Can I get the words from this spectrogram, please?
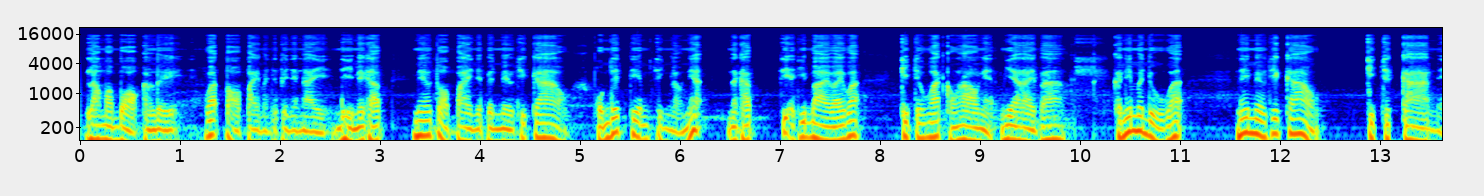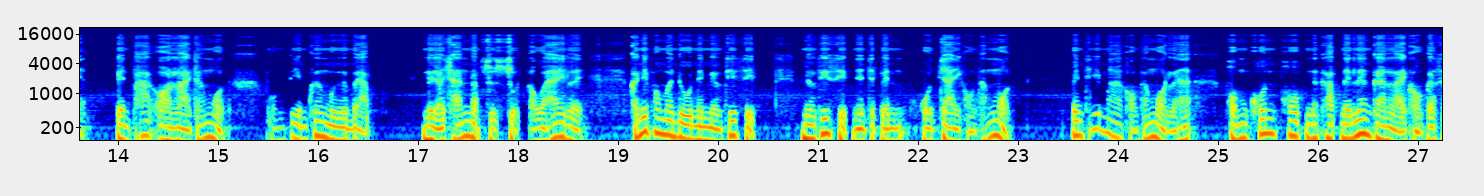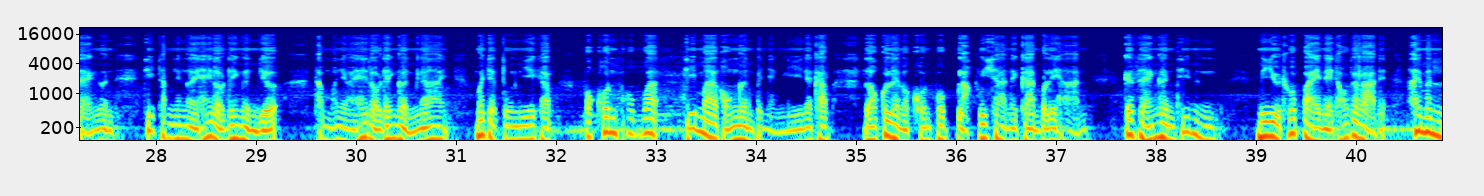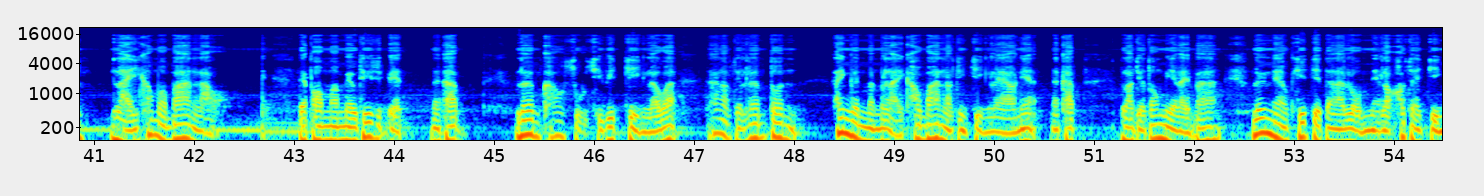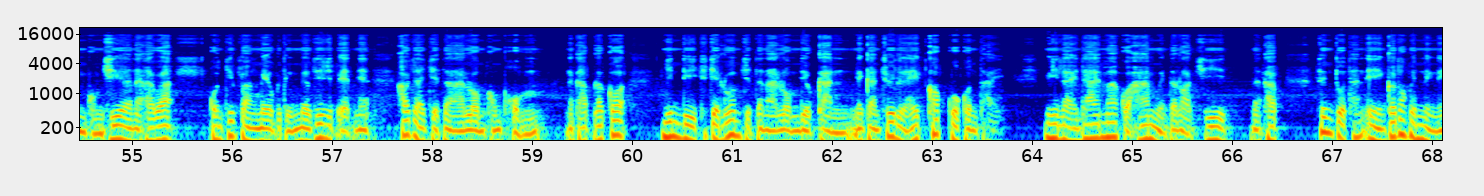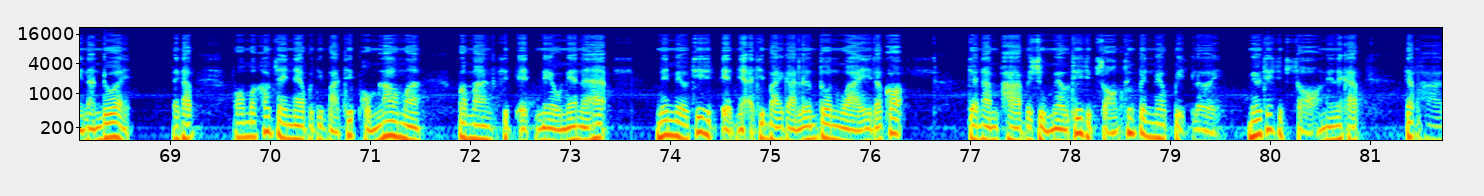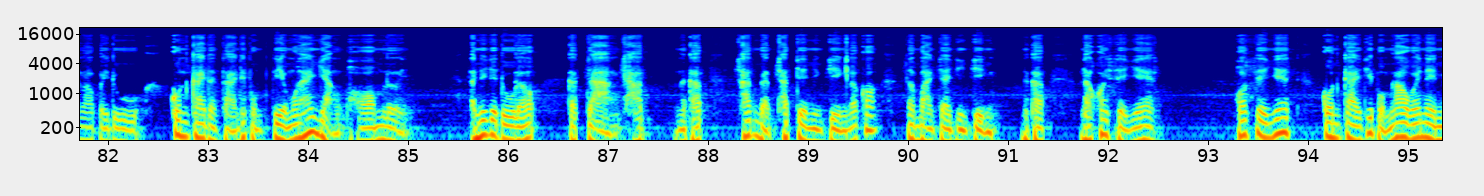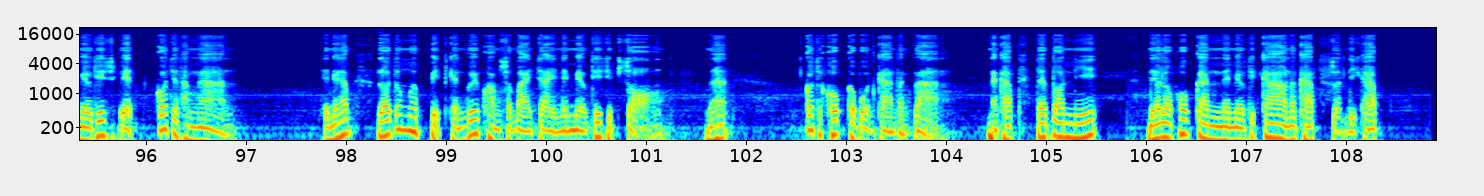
เรามาบอกกันเลยว่าต่อไปมันจะเป็นยังไงดีไหมครับเมลต่อไปเนี่ยเป็นเมลที่ 9 ผมได้เตรียมสิ่งเหล่านี้นะครับ ที่อธิบายไว้ว่ากิจวัตรของเราเนี่ยมีอะไรบ้าง คราวนี้มาดูว่าในเมลที่ 9 กิจการเนี่ยเป็นภาคออนไลน์ทั้งหมด ผมเตรียมเครื่องมือแบบเหนือชั้นแบบสุด ๆ เอาไว้ให้เลย คราวนี้พอมาดูในเมลที่ 10 เมลที่ 10เนี่ยจะเป็นหัวใจของทั้งหมด เป็นที่มาของทั้งหมดเลยฮะผมค้นพบนะครับในเรื่องการไหลของกระแสเงิน ที่ทำยังไงให้เราได้เงินเยอะทำยังไงให้เราได้เงินง่าย มาจากตรงนี้ครับพอค้นพบว่าที่มาของเงินเป็นอย่างนี้นะครับ เราก็เลยมาค้นพบหลักวิชาในการบริหาร กระแสเงินที่มันมีอยู่ทั่วไปในท้องตลาดเนี่ยให้มันไหลเข้ามาบ้านเรา แต่พอมาเมลที่ 11 นะครับ เริ่มเข้าสู่ชีวิตจริง แล้วว่าถ้าเราจะเริ่มต้นให้เงินมันมาไหลเข้าบ้านเราจริง ๆ แล้วเนี่ยนะครับเราจะต้องมีอะไรบ้าง เรื่องแนวคิดเจตนารมณ์เนี่ยเราเข้าใจจริงผมเชื่อนะครับว่าคนที่ฟังเมลไปถึงเมลที่ 11เนี่ยเข้าใจเจตนารมณ์ของผมนะครับแล้วก็ยินดีที่จะร่วมเจตนารมณ์เดียวกัน ในการช่วยเหลือให้ครอบครัวคนไทย มีรายได้มากกว่า 5 0,000 ตลอดชีพนะครับซึ่งตัวท่านเองก็ต้องเป็นหนึ่งในนั้นด้วยนะครับพอมาเข้าใจแนวปฏิบัติที่ผมเล่ามาประมาณ 11 เมลเนี่ยนะฮะ ในเมลที่ 11เนี่ยอธิบายการเริ่มต้นไว้ แล้วก็จะนำพาไปสู่เมลที่ 12 ซึ่งเป็นเมลปิดเลย เมลที่ 12เนี่ยนะครับ จะพาเราไปดูกลไกต่างๆ ที่ผมเตรียมไว้ให้อย่างพร้อมเลย อันนี้จะดูแล้วกระจ่างชัดนะครับ ชัดแบบชัดเจนจริง ๆ แล้วก็สบายใจจริง ๆนะครับ แล้วค่อยเซเยสพอเซเยสกลไกที่ผมเล่าไว้ในเมลที่ 11 ก็จะทำงาน เห็นไหมครับ เราต้องมาปิดกันด้วยความสบายใจในเมลที่ 12 นะฮะ ก็จะครบกระบวนการต่างๆนะครับ แต่ตอนนี้เดี๋ยวเราพบกันในเมลที่ 9 นะครับ สวัสดีครับ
